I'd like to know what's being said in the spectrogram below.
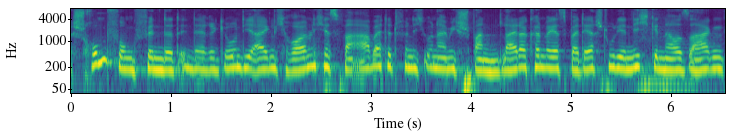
Schrumpfung findet in der Region, die eigentlich räumliches verarbeitet, finde ich unheimlich spannend. Leider können wir jetzt bei der Studie nicht genau sagen,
